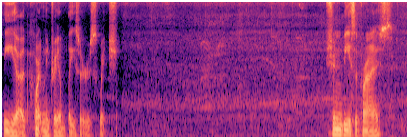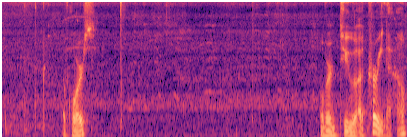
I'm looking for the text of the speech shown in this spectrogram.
the uh, Portland Trail Blazers, which shouldn't be a surprise of course. Over to uh, Curry now.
